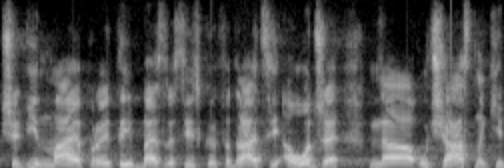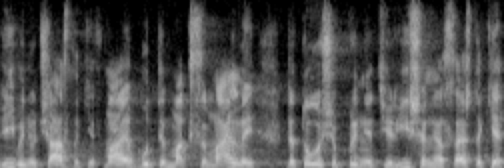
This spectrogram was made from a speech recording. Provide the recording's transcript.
що він має пройти без Російської Федерації. А отже, учасники, рівень учасників має бути максимальний для того, щоб прийняті рішення все ж таки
